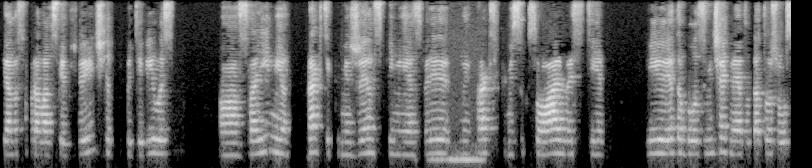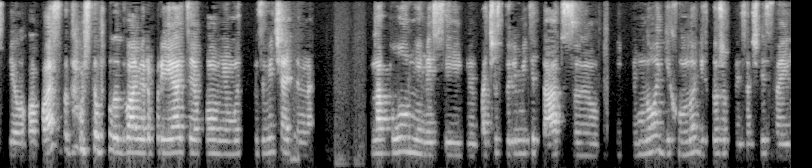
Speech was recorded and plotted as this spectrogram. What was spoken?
где она собрала всех женщин, поделилась а, своими практиками женскими, своими практиками сексуальности. И это было замечательно, я туда тоже успела попасть, потому что было два мероприятия, помню, мы замечательно наполнились и почувствовали медитацию. И у многих, у многих тоже произошли свои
